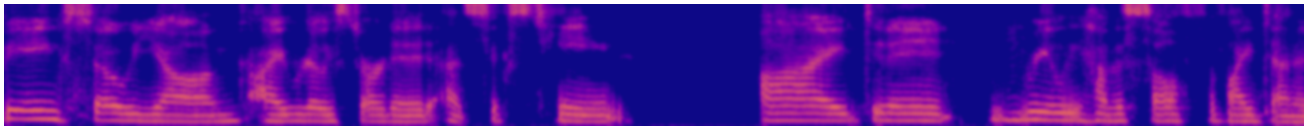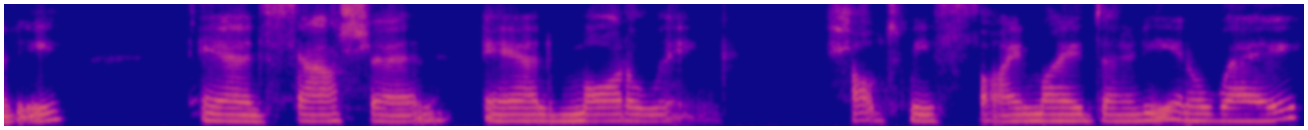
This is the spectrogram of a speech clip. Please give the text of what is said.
being so young, I really started at 16. I didn't really have a self of identity, and fashion and modeling helped me find my identity in a way.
